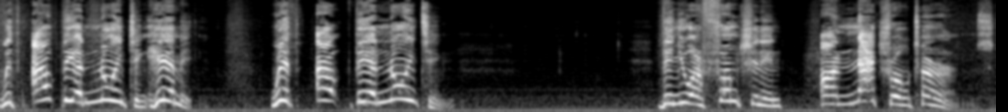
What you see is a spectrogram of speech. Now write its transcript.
Without the anointing, hear me, without the anointing, then you are functioning on natural terms.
